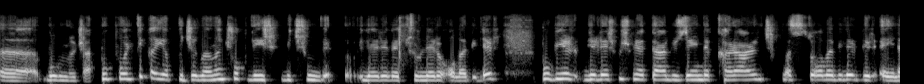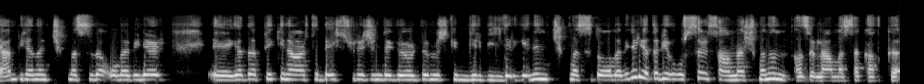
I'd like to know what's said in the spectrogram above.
e, bulunacak. Bu politika yapıcılığının çok değişik biçimleri ve türleri olabilir. Bu bir Birleşmiş Milletler düzeyinde kararın çıkması da olabilir, bir eylem planının çıkması da olabilir e, ya da Pekin artı 5 sürecinde gördüğümüz gibi bir bildirgenin çıkması da olabilir ya da bir uluslararası anlaşmanın hazırlanmasına katkı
